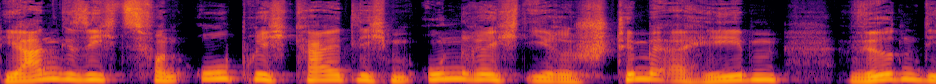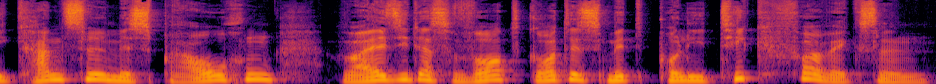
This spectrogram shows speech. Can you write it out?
die angesichts von obrigkeitlichem Unrecht ihre Stimme erheben, würden die Kanzel missbrauchen, weil sie das Wort Gottes mit Politik verwechseln.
